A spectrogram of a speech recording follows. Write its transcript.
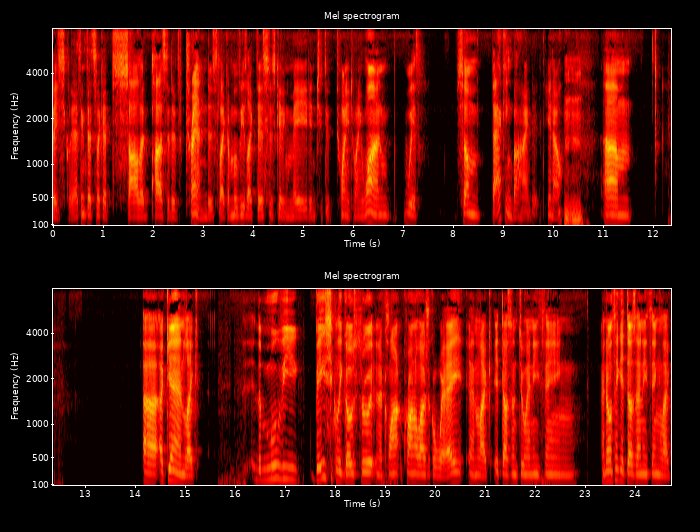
Basically, I think that's like a solid positive trend. Is like a movie like this is getting made into 2021 with some backing behind it. You know. Mm-hmm. Um, uh, again, like the movie basically goes through it in a chronological way and like it doesn't do anything I don't think it does anything like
